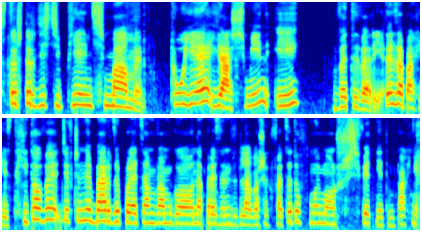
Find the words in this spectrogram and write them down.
145 mamy tuje, jaśmin i wetywerię. Ten zapach jest hitowy. Dziewczyny, bardzo polecam Wam go na prezent dla Waszych facetów. Mój mąż świetnie tym pachnie.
